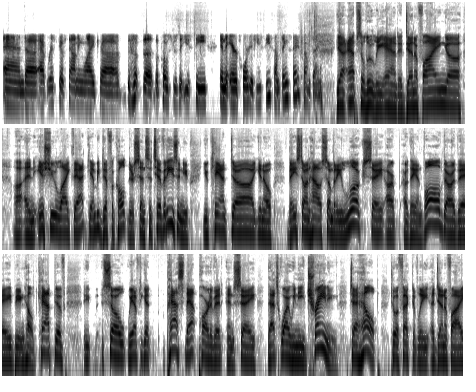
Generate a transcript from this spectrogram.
and uh, at risk of sounding like uh, the the posters that you see in the airport, if you see something, say something. Yeah, absolutely. And identifying uh, uh an issue like that can be difficult. There's sensitivities, and you you can't uh, you know based on how somebody looks, say are are they involved? Are they being held captive? So we have to get past that part of it and say that's why we need training to help to effectively identify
